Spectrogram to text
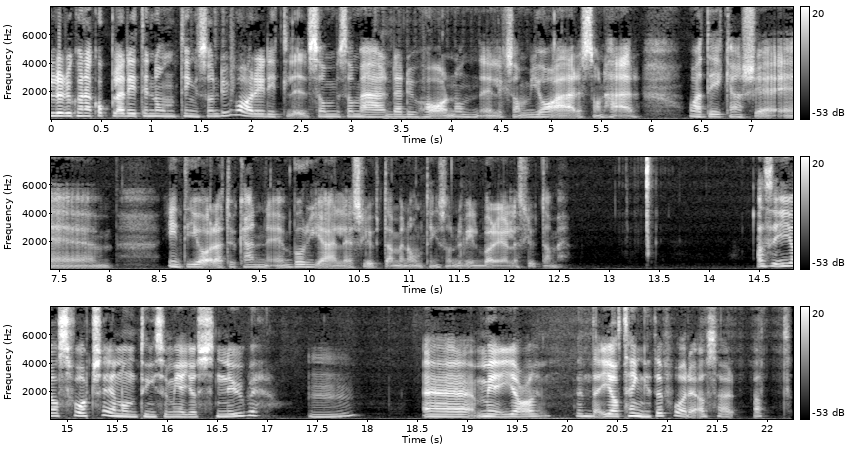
Skulle du kunna koppla det till någonting som du har i ditt liv som, som är där du har någon, eh, liksom, jag är sån här. Och att det kanske eh, inte gör att du kan eh, börja eller sluta med någonting som du vill börja eller sluta med. Alltså jag har svårt att säga någonting som är just nu. Mm. Eh, men jag, jag tänkte på det alltså här, att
